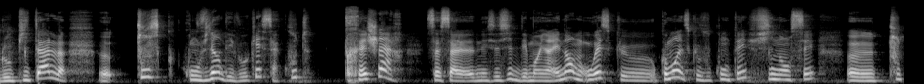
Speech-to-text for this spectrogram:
l'hôpital. Euh, tout ce qu'on vient d'évoquer, ça coûte très cher. Ça, ça nécessite des moyens énormes. Où est-ce que, comment est-ce que vous comptez financer euh, tout,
